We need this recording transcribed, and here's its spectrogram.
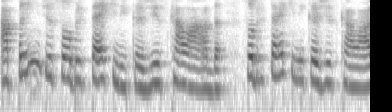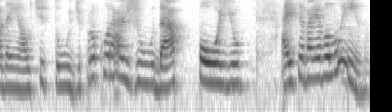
Aprende sobre técnicas de escalada, sobre técnicas de escalada em altitude, procura ajuda, apoio. Aí você vai evoluindo.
